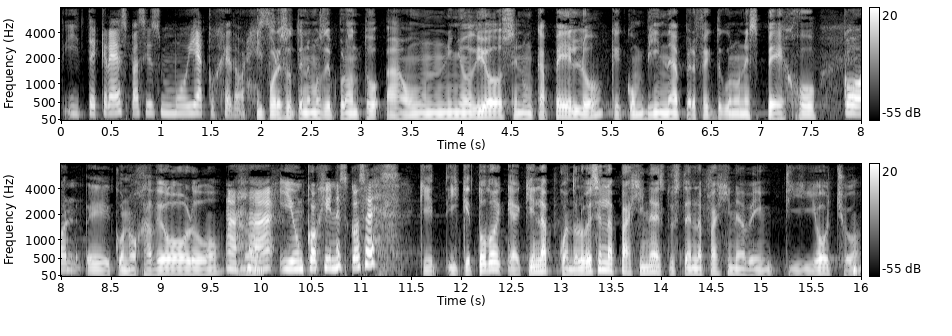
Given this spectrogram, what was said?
y te crea espacios muy acogedores. Y por eso tenemos de pronto a un niño Dios en un capelo que combina perfecto con un espejo, con eh, con hoja de oro. ¿no? Ajá, y un cojín escocés. Que- y que todo, aquí en la, cuando lo ves en la página, esto está en la página 28,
